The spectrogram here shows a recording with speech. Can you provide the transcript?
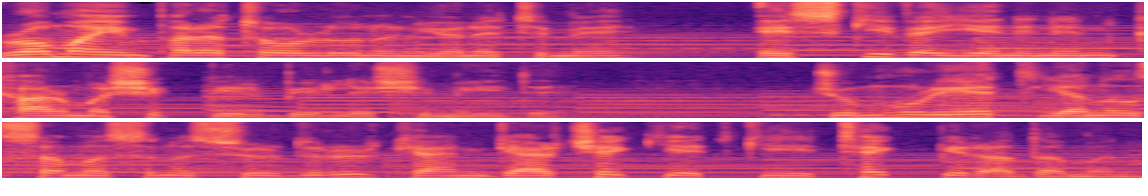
Roma İmparatorluğu'nun yönetimi eski ve yeninin karmaşık bir birleşimiydi. Cumhuriyet yanılsamasını sürdürürken gerçek yetkiyi tek bir adamın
